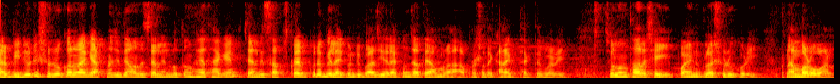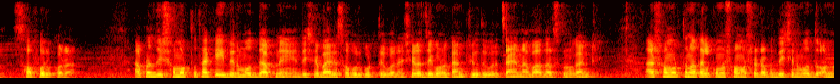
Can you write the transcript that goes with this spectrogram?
আর ভিডিওটি শুরু করার আগে আপনি যদি আমাদের চ্যানেল নতুন হয়ে থাকেন, চ্যানেলটি সাবস্ক্রাইব করে বেল আইকনটি বাজিয়ে রাখুন যাতে আমরা আপনার সাথে কানেক্ট থাকতে পারি। চলুন তাহলে সেই পয়েন্টগুলো শুরু করি। নাম্বার ওয়ান, সফর করা। আপনার যদি সমর্থ থাকে, ঈদের মধ্যে আপনি দেশের বাইরে সফর করতে পারেন, সেটা যে কোনো কান্ট্রি হতে পারে চায়না বা আদার্স কোনো কান্ট্রি আর সমর্থ না থাকলে কোনো সমস্যাটা আপনি দেশের মধ্যে অন্য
